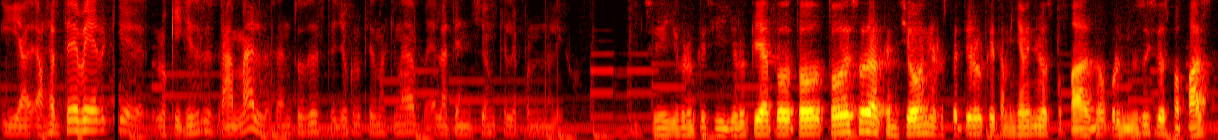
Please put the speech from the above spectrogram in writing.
y hacerte ver que lo que hiciste está mal, o sea, entonces este, yo creo que es más que nada la atención que le ponen al hijo. Sí, yo creo que sí, yo creo que ya todo, todo, todo eso de atención y respeto, yo creo que también ya vienen los papás, ¿no? Porque incluso si los papás,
